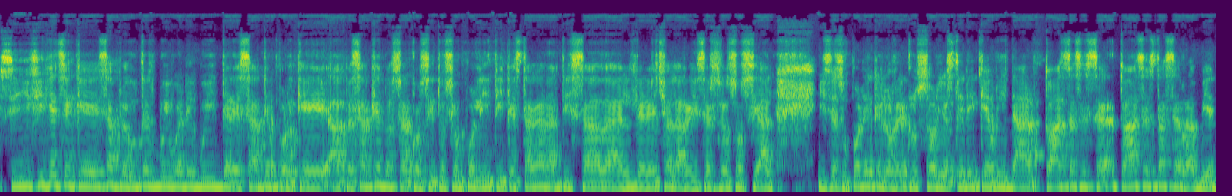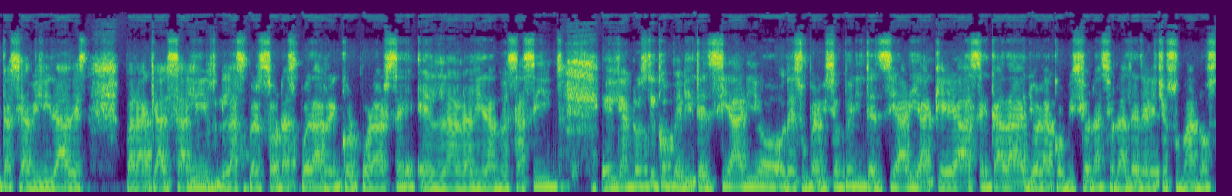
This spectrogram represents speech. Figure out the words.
Sí, fíjense que esa pregunta es muy buena y muy interesante porque a pesar que nuestra constitución política está garantizada el derecho a la reinserción social y se supone que los reclusorios tienen que brindar todas estas, todas estas herramientas y habilidades para que al salir las personas puedan reincorporarse, en la realidad no es así. El diagnóstico penitenciario de supervisión penitenciaria que hace cada año la Comisión Nacional de Derechos Humanos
